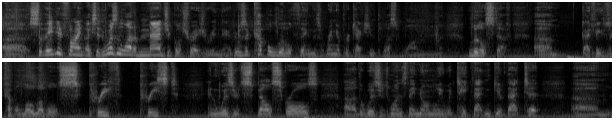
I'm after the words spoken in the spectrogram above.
Uh, so they did find, like I said, there wasn't a lot of magical treasure in there. There was a couple little things, ring of protection plus one, little stuff. Um, I think there's a couple low-level priest, priest and wizard spell scrolls. Uh, the wizards ones, they normally would take that and give that to um,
